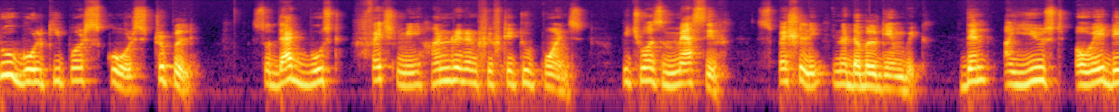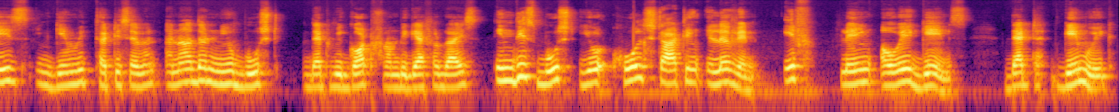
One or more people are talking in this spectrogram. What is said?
two goalkeeper scores tripled. So that boost fetched me 152 points, which was massive, especially in a double game week. Then I used away days in game week 37, another new boost that we got from the Gaffr guys. In this boost, your whole starting 11, if playing away games that game week,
